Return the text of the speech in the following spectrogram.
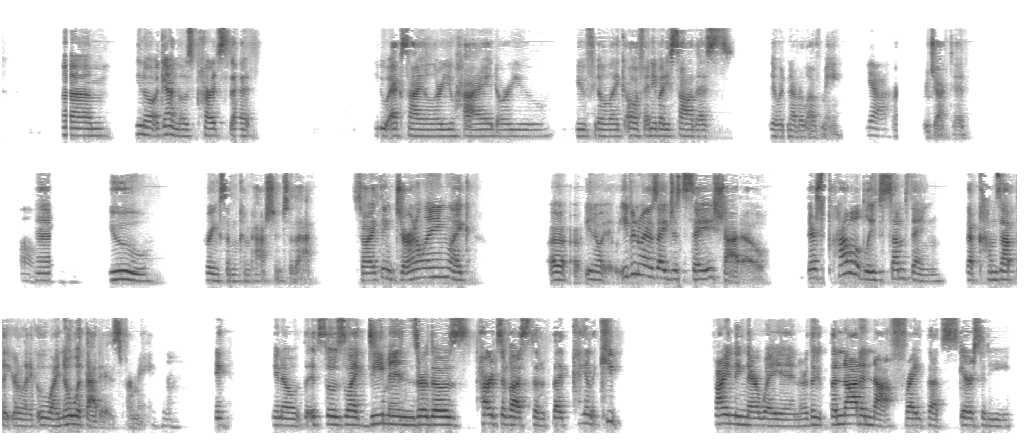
um you know again those parts that you exile or you hide or you you feel like oh if anybody saw this they would never love me yeah. rejected. Oh. And you bring some compassion to that. So i think journaling like uh, uh, you know even as i just say shadow there's probably something that comes up that you're like oh i know what that is for me. Mhm. you know it's those like demons or those parts of us that that kind of keep finding their way in or the the not enough right? That scarcity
